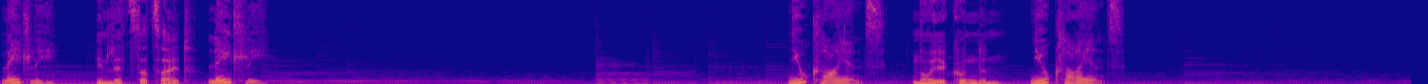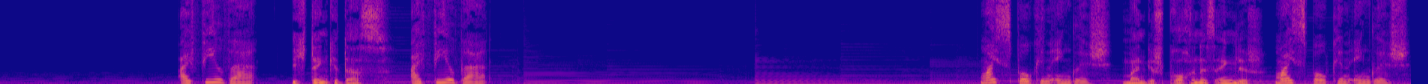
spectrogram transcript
Lately, in letzter Zeit, lately. New clients, neue Kunden, new clients. I feel that, ich denke das, I feel that. My spoken English, mein gesprochenes Englisch, my spoken English.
